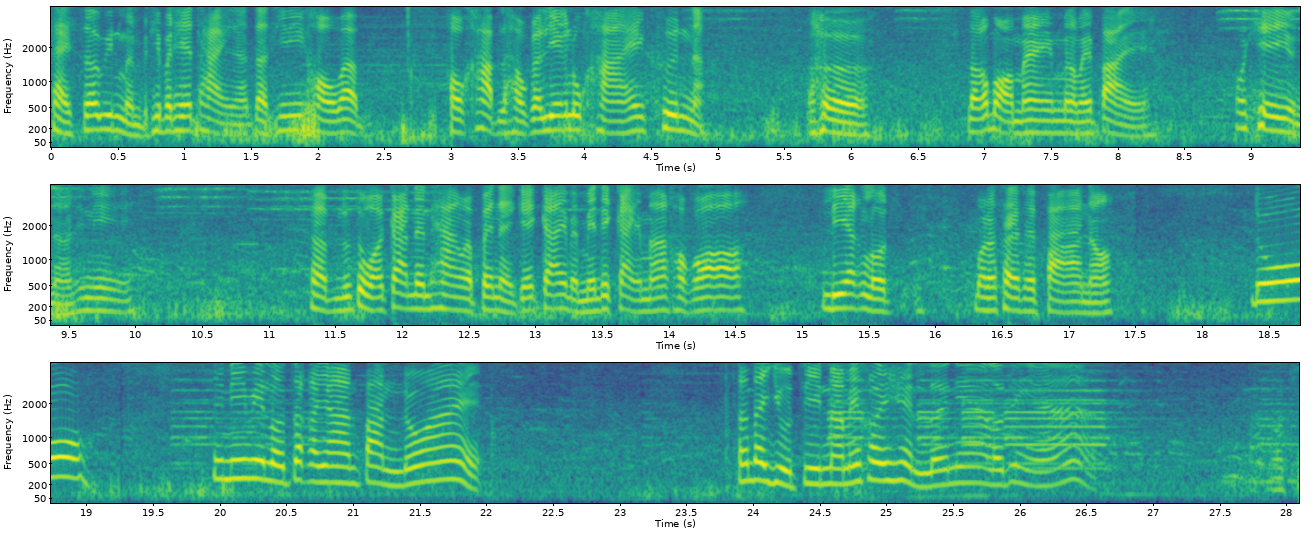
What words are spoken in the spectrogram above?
ใส่เสื้อวินเหมือนที่ประเทศไทยนะแต่ที่นี่เขาแบบเขาขับแล้วเขาก็เรียกลูกค้าให้ขึ้นอะเออเราก็บอกไม่เราไม่ไป โอเคอยู่นะที่นี่ แบบรู้สึกว่าการเดินทางแบบไปไหนใกล้ๆแบบไม่ได้ไกลมากเขาก็เรียกรถมอเตอร์ไซค์ไฟฟ้าเนาะดู ที่นี่มีรถจักรยานปั่นด้วย ตั้งแต่อยู่จีนมาไม่เคยเห็นเลยเนี่ยรถอย่างเงี้ยโอเค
